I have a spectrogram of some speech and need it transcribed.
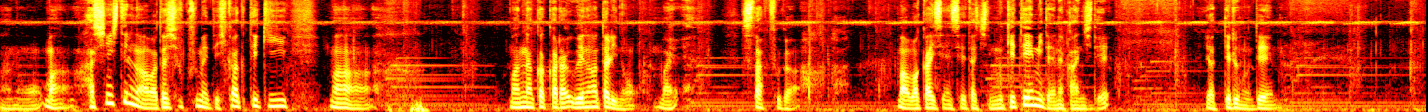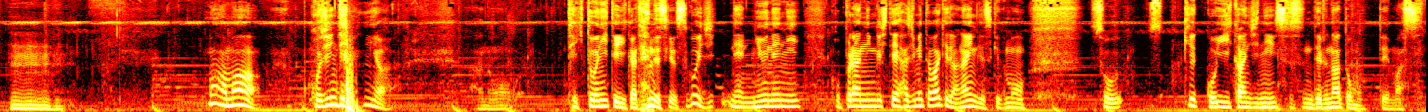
あのまあ発信してるのは私含めて比較的まあ真ん中から上の辺りの、ま、スタッフが、まあ、若い先生たちに向けてみたいな感じでやってるのでうんまあまあ個人的にはあの適当にって言い方変ですけどすごい、ね、入念にこうプランニングして始めたわけではないんですけどもそう結構いい感じに進んでるなと思ってます。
